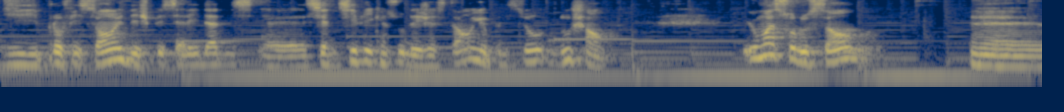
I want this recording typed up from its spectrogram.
de profissões, de especialidades eh, científicas de gestão, e eu preciso do chão. E uma solução. Eh,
